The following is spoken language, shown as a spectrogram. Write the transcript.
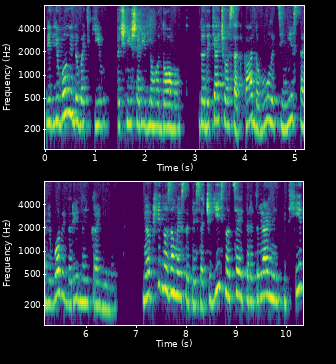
від любові до батьків, точніше рідного дому, до дитячого садка, до вулиці, міста, любові до рідної країни. Необхідно замислитися, чи дійсно цей територіальний підхід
